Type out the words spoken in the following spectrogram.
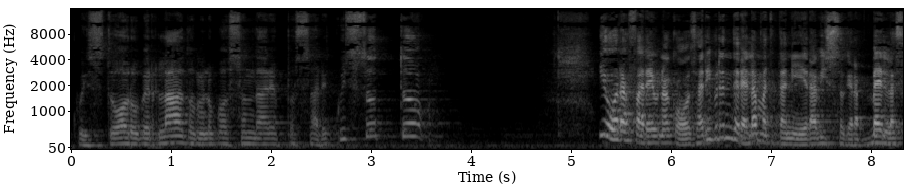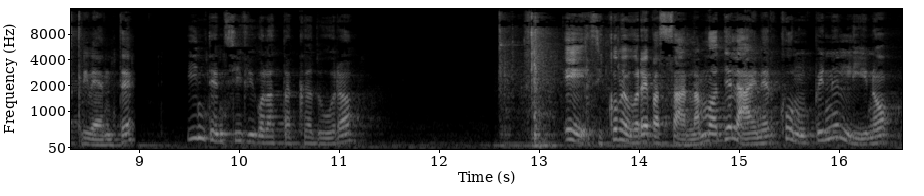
Questo oro perlato me lo posso andare a passare qui sotto. Io ora farei una cosa, riprenderei la matita nera, visto che era bella scrivente, intensifico l'attaccatura e siccome vorrei passarla a mod eyeliner con un pennellino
